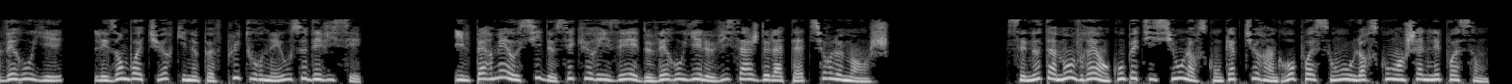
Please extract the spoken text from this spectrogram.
verrouiller les emboîtures qui ne peuvent plus tourner ou se dévisser. Il permet aussi de sécuriser et de verrouiller le vissage de la tête sur le manche. C'est notamment vrai en compétition lorsqu'on capture un gros poisson ou lorsqu'on enchaîne les poissons.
